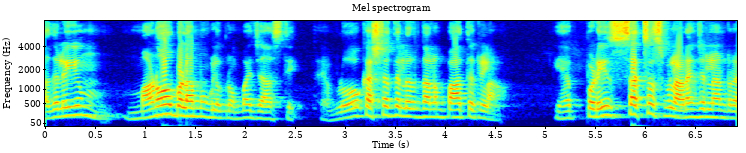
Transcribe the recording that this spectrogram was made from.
அதுலேயும் மனோபலம் உங்களுக்கு ரொம்ப ஜாஸ்தி. எவ்வளோ கஷ்டத்தில் இருந்தாலும் பார்த்துக்கலாம். எப்படியும் சக்ஸஸ்ஃபுல் அடைஞ்சிடலான்ற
